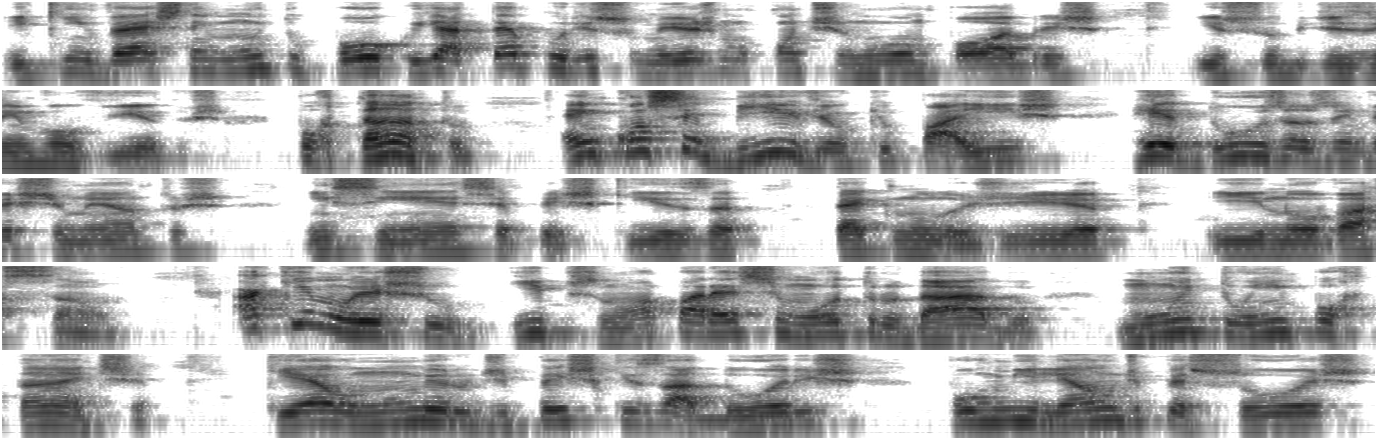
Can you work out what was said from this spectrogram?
e que investem muito pouco e até por isso mesmo continuam pobres e subdesenvolvidos. Portanto, é inconcebível que o país reduza os investimentos em ciência, pesquisa, tecnologia e inovação. Aqui no eixo Y aparece um outro dado muito importante, que é o número de pesquisadores por milhão de pessoas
